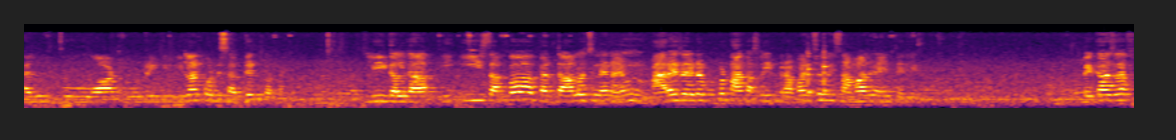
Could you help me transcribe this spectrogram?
హెల్త్ వాటర్ డ్రింకింగ్ ఇలా కొన్ని సబ్జెక్టులు ఉన్నాయి. లీగల్గా ఈ ఈ తప్ప పెద్ద ఆలోచన నేను మ్యారేజ్ అయ్యేటప్పుడు కూడా నాకు అసలు ఈ ప్రపంచం ఈ సమాజం ఏం తెలియదు బికాజ్ ఆఫ్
